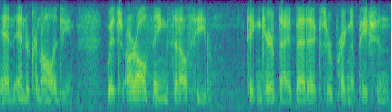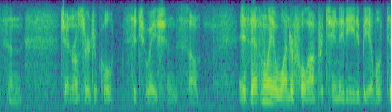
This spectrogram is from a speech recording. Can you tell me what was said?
and endocrinology, which are all things that I'll see taking care of diabetics or pregnant patients and general surgical situations. So it's definitely a wonderful opportunity to be able to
